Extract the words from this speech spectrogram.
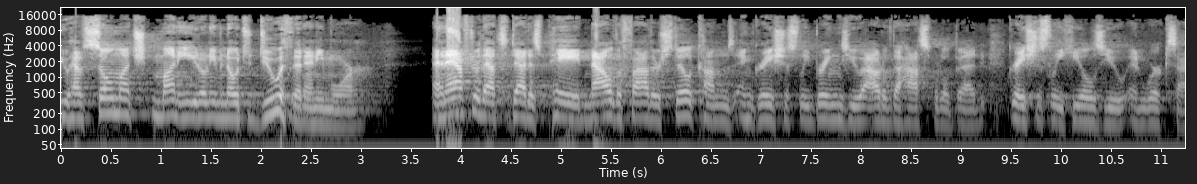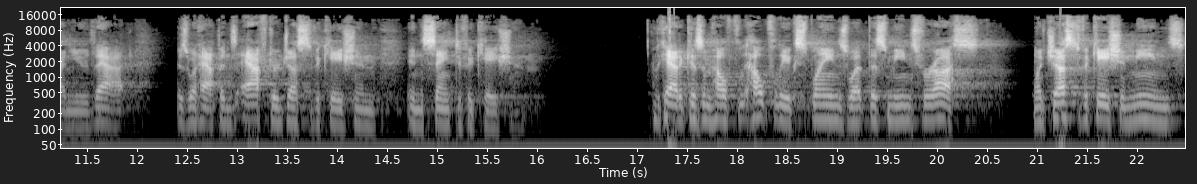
You have so much money, you don't even know what to do with it anymore. And after that debt is paid, now the Father still comes and graciously brings you out of the hospital bed, graciously heals you and works on you. That is what happens after justification in sanctification. The Catechism helpfully explains what this means for us, what justification means.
